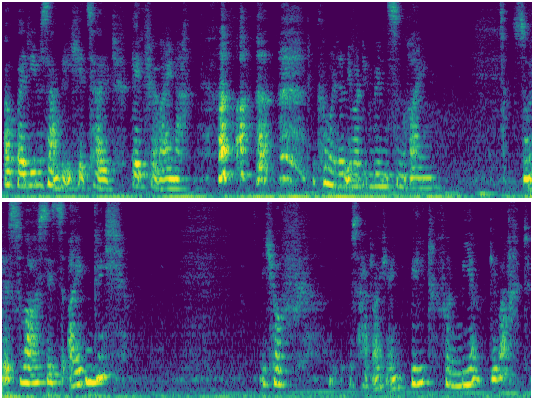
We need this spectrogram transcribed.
Auch bei dem sammle ich jetzt halt Geld für Weihnachten. da kommen dann immer die Münzen rein. So, das war es jetzt eigentlich. Ich hoffe, es hat euch ein Bild von mir gemacht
